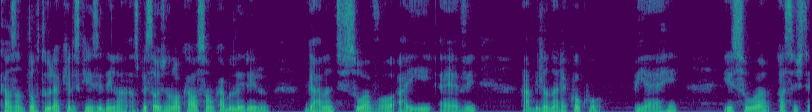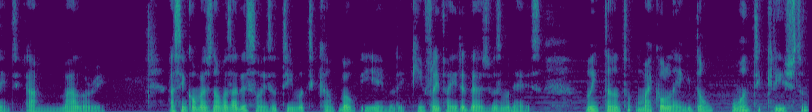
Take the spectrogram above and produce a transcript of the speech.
causando tortura àqueles que residem lá. As pessoas no local são o cabeleireiro Gallant, sua avó, aí Eve, a bilionária Coco Pierre, e sua assistente, a Mallory, assim como as novas adições, o Timothy Campbell e Emily, que enfrentam a ira das duas mulheres. No entanto, o Michael Langdon, o anticristo,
